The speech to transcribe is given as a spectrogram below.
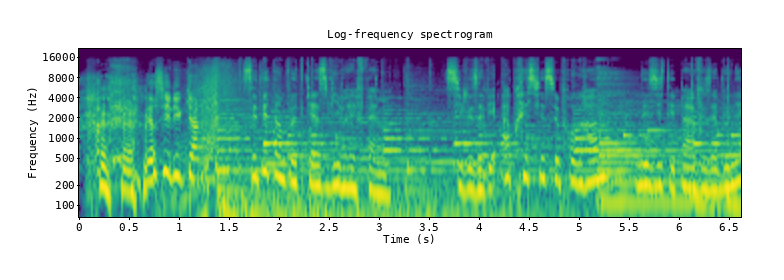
Merci Lucas. C'était un podcast Vivre FM. Si vous avez apprécié ce programme, n'hésitez pas à vous abonner.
